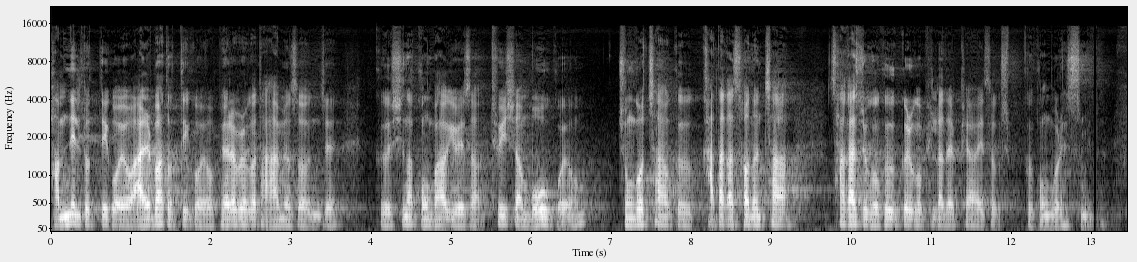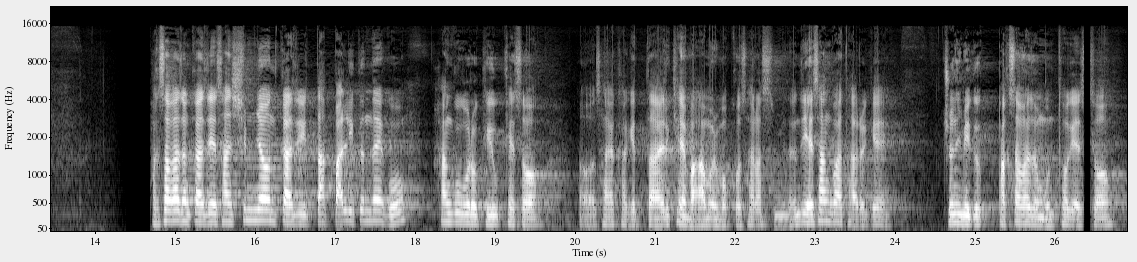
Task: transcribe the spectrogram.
밤일도 뛰고요, 알바도 뛰고요, 별의별 거 다 하면서 이제 그 신학 공부하기 위해서 튜이션 모으고요. 중고차 그 가다가 서는 차 사가지고 그 끌고 필라델피아에서 그 공부를 했습니다. 박사과정까지 한 10년까지 딱 빨리 끝내고 한국으로 귀국해서 어, 사역하겠다 이렇게 마음을 먹고 살았습니다. 근데 예상과 다르게 주님이 그 박사과정 문턱에서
